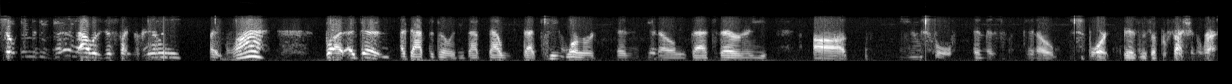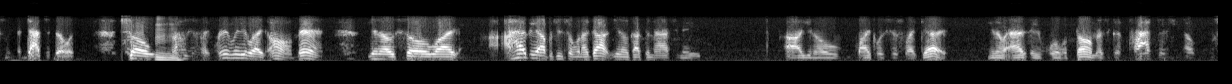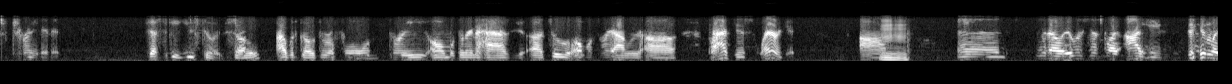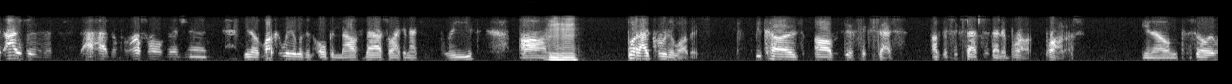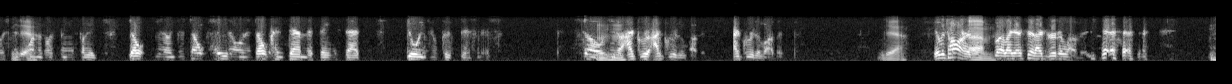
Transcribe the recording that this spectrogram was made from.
So in the beginning, I was just like, really, like what? But again, adaptability. That that that key word, and you know, that's very uh, useful in this, you know, sport business of professional wrestling, adaptability. So Mhm. I was just like, really? Like, oh man, you know. So like, I had the opportunity. So when I got, you know, got the match made, uh, you know, Mike was just like, hey, you know, as a rule of thumb, as a good practice, you know, train in it just to get used to it. So I would go through a full three, almost three and a half, uh, two, almost three hour uh, practice wearing it. Um, Mhm. and you know, it was just like I hated it. like I hated it. I had the peripheral vision. You know, luckily it was an open mouth mask, so I can actually breathe. Um, Mhm. But I grew to love it because of the success of the successes that it brought brought us. You know, so it was just Yeah. one of those things like don't you know, just don't hate on it, don't condemn the things that's doing you good business. So you know, Mhm. I grew I grew to love it. I grew to love it. Yeah. It was hard, Um, but like I said, I grew to love it.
